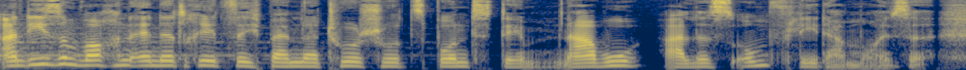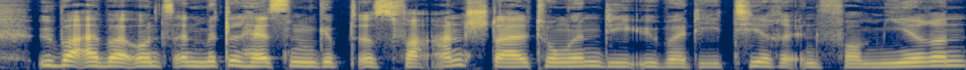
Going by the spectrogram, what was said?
An diesem Wochenende dreht sich beim Naturschutzbund, dem NABU, alles um Fledermäuse. Überall bei uns in Mittelhessen gibt es Veranstaltungen, die über die Tiere informieren,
